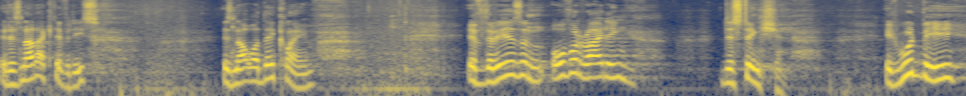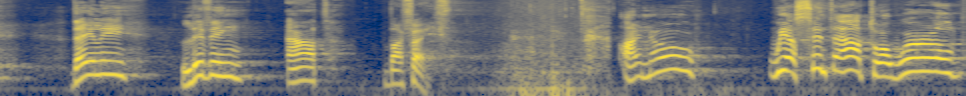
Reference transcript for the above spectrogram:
it is not activities, it's not what they claim. If there is an overriding distinction, it would be daily living out by faith. I know we are sent out to a world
